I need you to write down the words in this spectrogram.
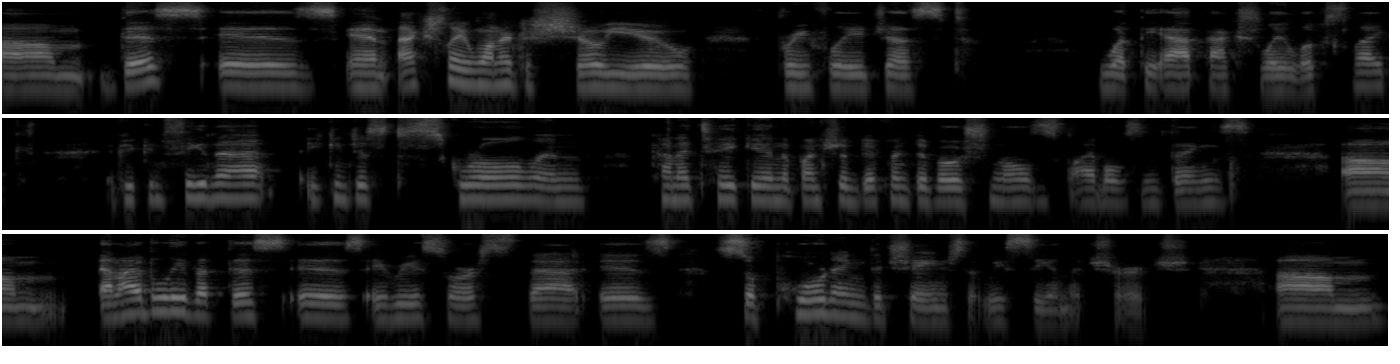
Um, this is, and actually, I wanted to show you briefly just what the app actually looks like. If you can see that, you can just scroll and kind of take in a bunch of different devotionals, Bibles, and things. Um, and I believe that this is a resource that is supporting the change that we see in the church. Um,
